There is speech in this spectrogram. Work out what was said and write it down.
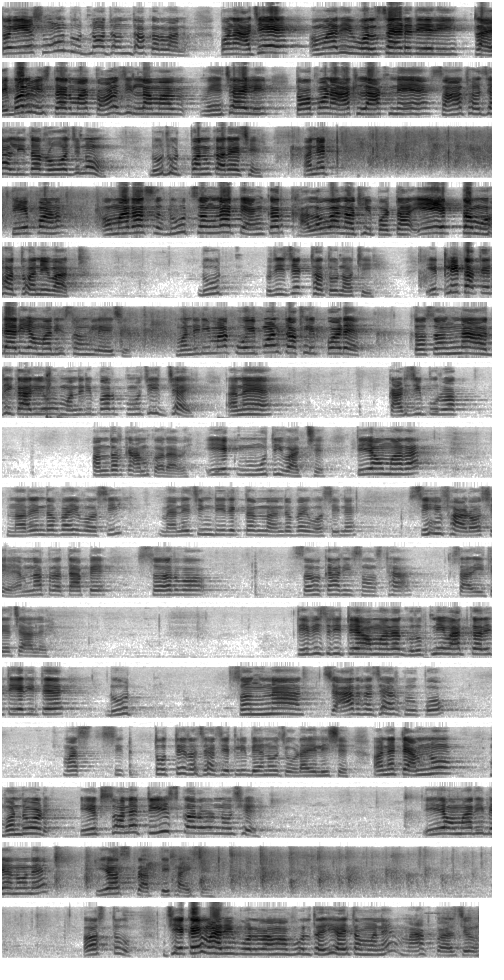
તો એ શું દૂધનો ધંધો કરવાનો? પણ આજે અમારી વલસાડ ડેરી ટ્રાઇબલ વિસ્તારમાં ત્રણ જિલ્લામાં વહેંચાયેલી તો પણ આઠ લાખ ને સાત હજાર લીટર રોજનું દૂધ ઉત્પન્ન કરે છે. અને તે પણ અમારા દૂધ સંઘના ટેન્કર ખાલવવા નથી પડતા. એ એક તો મહત્વની વાત. દૂધ રિજેક્ટ થતું નથી. એટલી તકેદારી અમારી સંઘ લે છે. મંડળીમાં કોઈ પણ તકલીફ પડે તો સંઘના અધિકારીઓ મંડળી પર પહોંચી જ જાય અને કાળજીપૂર્વક અંદર કામ કરાવે. એ એક મોટી વાત છે. તે અમારા નરેન્દ્રભાઈ વસી મેનેજિંગ ડિરેક્ટર નરેન્દ્રભાઈ વસીને સિંહ ફાળો છે. એમના પ્રતાપે સર્વ સહકારી સંસ્થા સારી રીતે ચાલે. તેવી જ રીતે અમારા ગ્રુપની વાત કરી તે રીતે દૂધ સંઘના ચાર હજાર ગ્રુપોમાં તોતેર હજાર જેટલી બહેનો જોડાયેલી છે. અને તેમનું ભંડોળ એકસો ને ત્રીસ કરોડનું છે. એ અમારી બહેનોને યશ પ્રાપ્તિ થાય છે. અસ્તુ જે કંઈ મારી બોલવામાં ભૂલ થઈ હોય તો મને માફ કરજો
